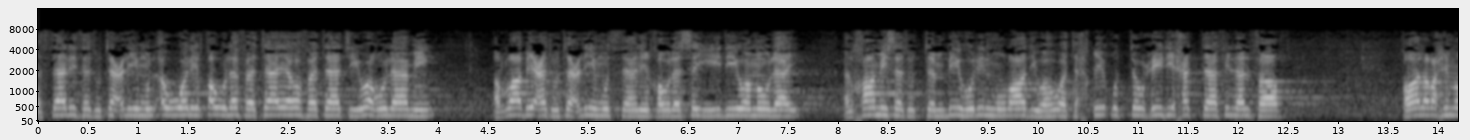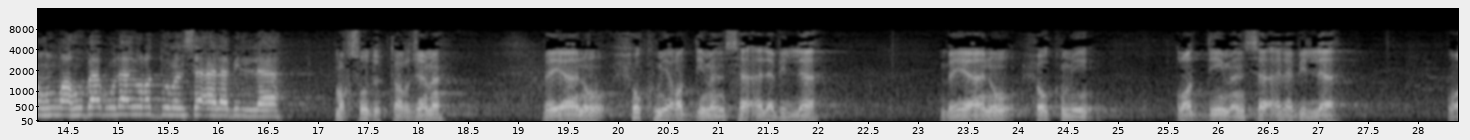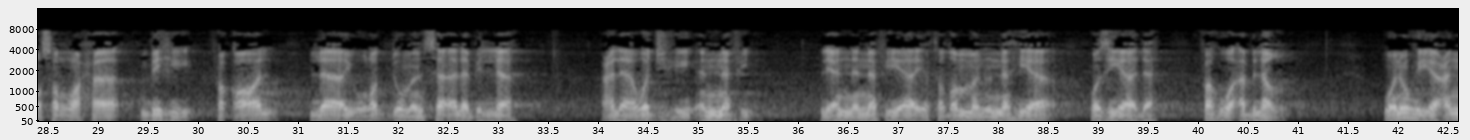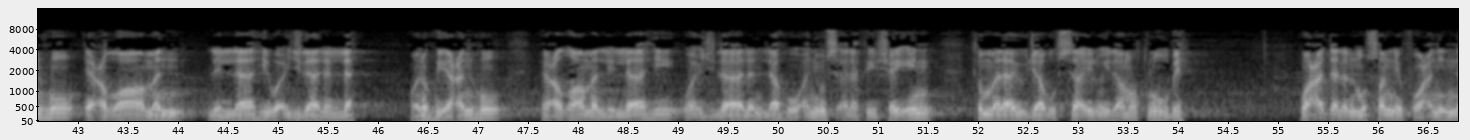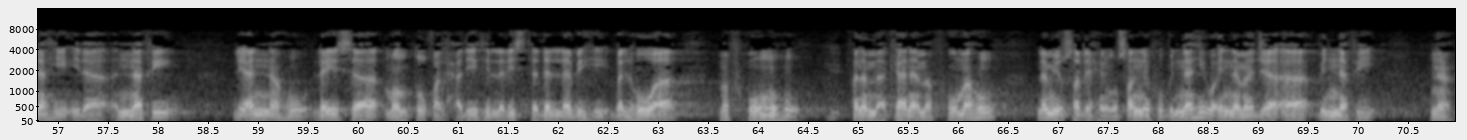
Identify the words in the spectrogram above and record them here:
الثالثة تعليم الأول قول فتاي وفتاتي وغلامي. الرابعة تعليم الثاني قول سيدي ومولاي الخامسة التنبيه للمراد وهو تحقيق التوحيد حتى في الألفاظ. قال رحمه الله باب لا يرد من سأل بالله. مقصود الترجمة بيان حكم رد من سأل بالله. بيان حكم رد من سأل بالله. وصرح به فقال لا يرد من سأل بالله. على وجه النفي لأن النفي يتضمن النهي وزيادة فهو أبلغ ونهي عنه إعظاما لله وإجلالا له ونهي عنه إعظاما لله وإجلالا له أن يسأل في شيء ثم لا يجاب السائل إلى مطلوبه. وعدل المصنف عن النهي إلى النفي لأنه ليس منطوق الحديث الذي استدل به بل هو مفهومه فلما كان مفهومه لم يصرح المصنف بالنهي وإنما جاء بالنفي. نعم.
